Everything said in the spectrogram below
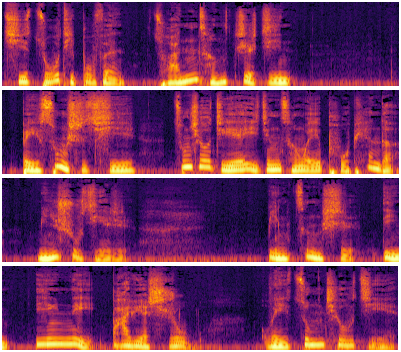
其主体部分传承至今。北宋时期，中秋节已经成为普遍的民俗节日，并正式定。阴历八月十五为中秋节。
